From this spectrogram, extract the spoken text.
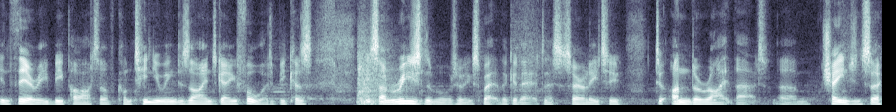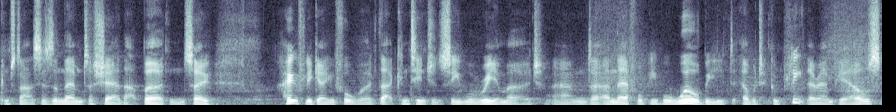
in theory, be part of continuing designs going forward because it's unreasonable to expect the cadet necessarily to, to underwrite that um, change in circumstances and them to share that burden. So hopefully going forward, that contingency will re-emerge and, uh, and therefore people will be able to complete their MPLs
